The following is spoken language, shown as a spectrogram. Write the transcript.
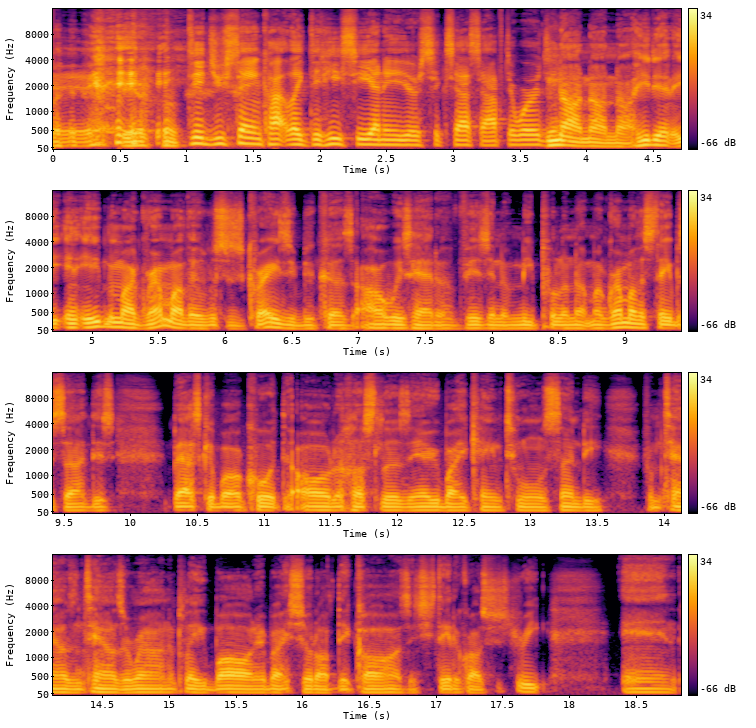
uh, Yeah. you know, Did you stay in con- like? Did he see any of your success afterwards? no, no, no. He didn't. And even my grandmother, which is crazy because I always had a vision of me pulling up. My grandmother stayed beside this basketball court that all the hustlers and everybody came to on Sunday from towns and towns around and played ball. And everybody showed off their cars, and she stayed across the street. And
